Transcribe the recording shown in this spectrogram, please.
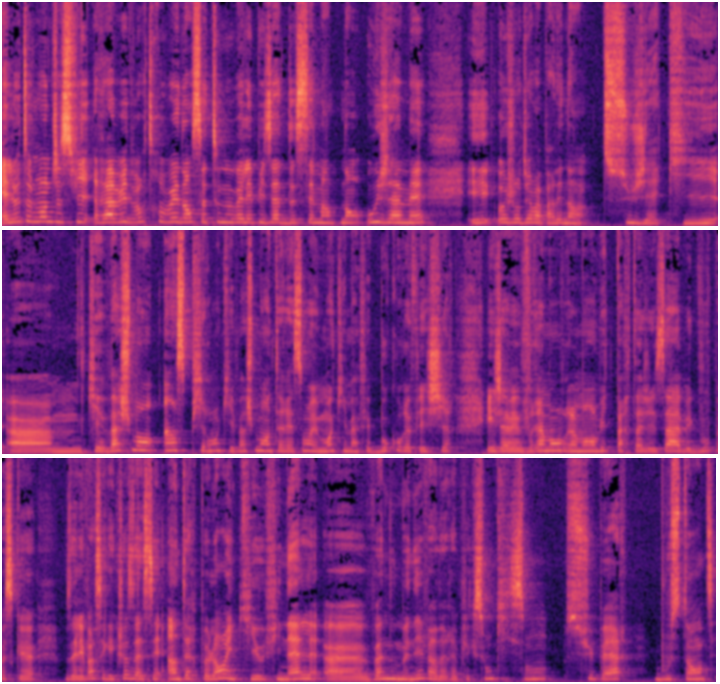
Hello tout le monde, je suis ravie de vous retrouver dans ce tout nouvel épisode de C'est maintenant ou jamais. Et aujourd'hui, on va parler d'un sujet qui, euh, qui est vachement inspirant, qui est vachement intéressant et moi qui m'a fait beaucoup réfléchir. Et j'avais vraiment, vraiment envie de partager ça avec vous parce que vous allez voir, c'est quelque chose d'assez interpellant et qui, au final, euh, va nous mener vers des réflexions qui sont super boostantes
